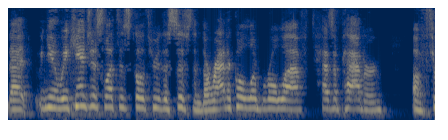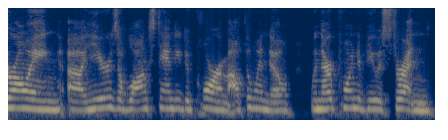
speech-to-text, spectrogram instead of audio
that you know we can't just let this go through the system. The radical liberal left has a pattern of throwing uh, years of longstanding decorum out the window when their point of view is threatened,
